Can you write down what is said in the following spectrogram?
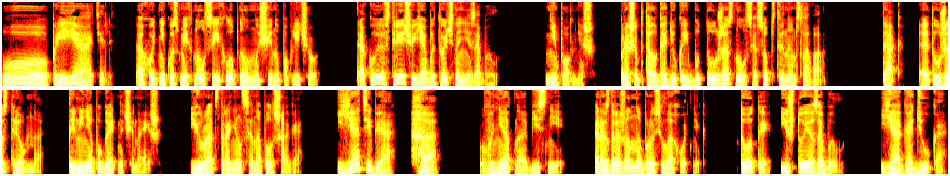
О, приятель. Охотник усмехнулся и хлопнул мужчину по плечу. Такую встречу я бы точно не забыл. Не помнишь, прошептал гадюка и будто ужаснулся собственным словам. Так, это уже стрёмно. Ты меня пугать начинаешь. Юра отстранился на полшага. Я тебя? Ха! Внятно объясни. Раздраженно бросил охотник. Кто ты и что я забыл? Я гадюка,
